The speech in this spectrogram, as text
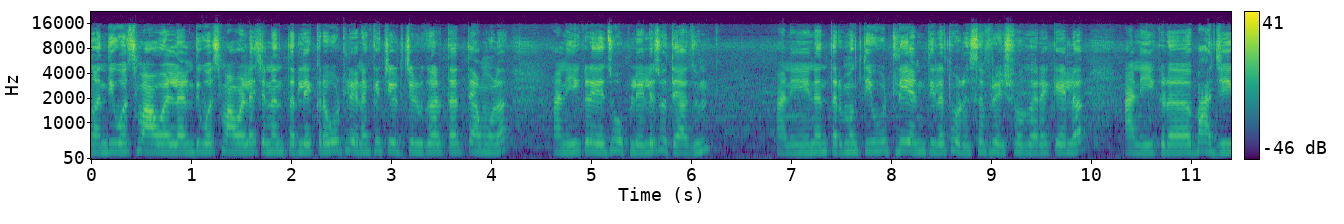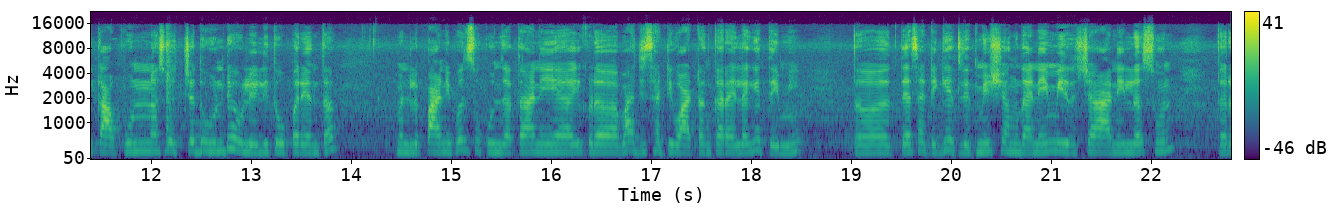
आणि दिवस मावळला आणि दिवस मावळल्याच्या नंतर लेकरं उठले ना की चिडचिड करतात त्यामुळं. आणि इकडे झोपलेलेच होते अजून. आणि नंतर मग ती उठली आणि तिला थोडंसं फ्रेश वगैरे केलं. आणि इकडं भाजी कापून स्वच्छ धुवून ठेवलेली तोपर्यंत. म्हटलं पाणी पण सुकून जातं आणि इकडं भाजीसाठी वाटण करायला घेते मी. तर त्यासाठी घेतलेत मी शेंगदाणे मिरच्या आणि लसूण. तर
